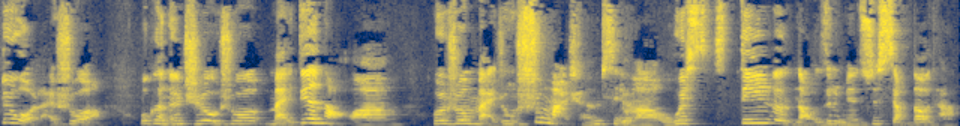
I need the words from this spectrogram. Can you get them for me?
对我来说啊，我可能只有说买电脑啊，或者说买这种数码产品啊，我会第一个脑子里面去想到它。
